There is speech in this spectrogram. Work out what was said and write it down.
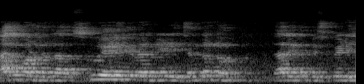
ರಾಜಿ ಮಾಡೋದಿಲ್ಲ ಸುಳ್ಳು ಹೇಳಿಕೆಗಳನ್ನು ನೀಡಿ ಜನರನ್ನು ದಾರಿ ತಪ್ಪಿಸಬೇಡಿ.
